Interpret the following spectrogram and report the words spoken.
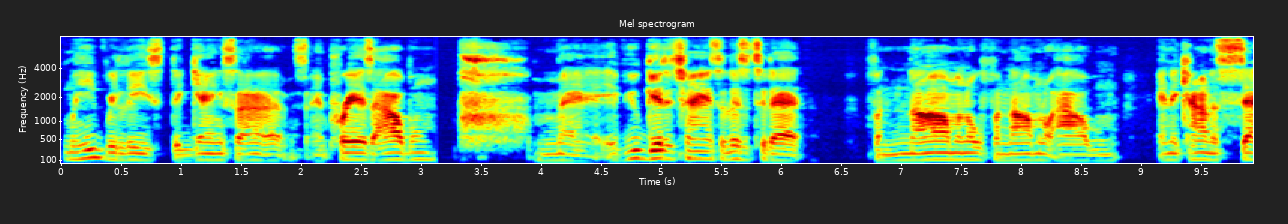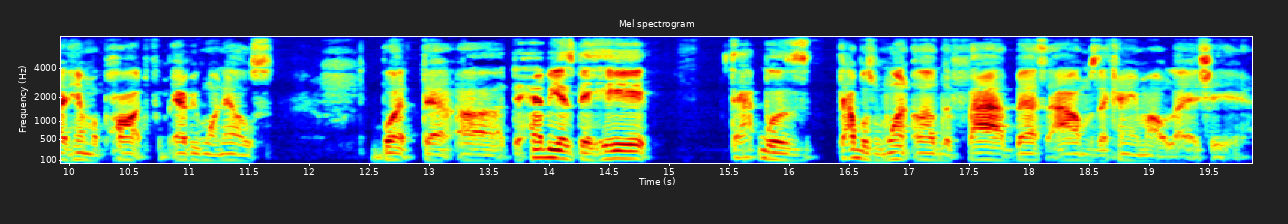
when he released the Gang Signs and Prayers album, man, if you get a chance to listen to that phenomenal, phenomenal album, and it kind of set him apart from everyone else but the uh the heavy as the head, that was that was one of the five best albums that came out last year.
